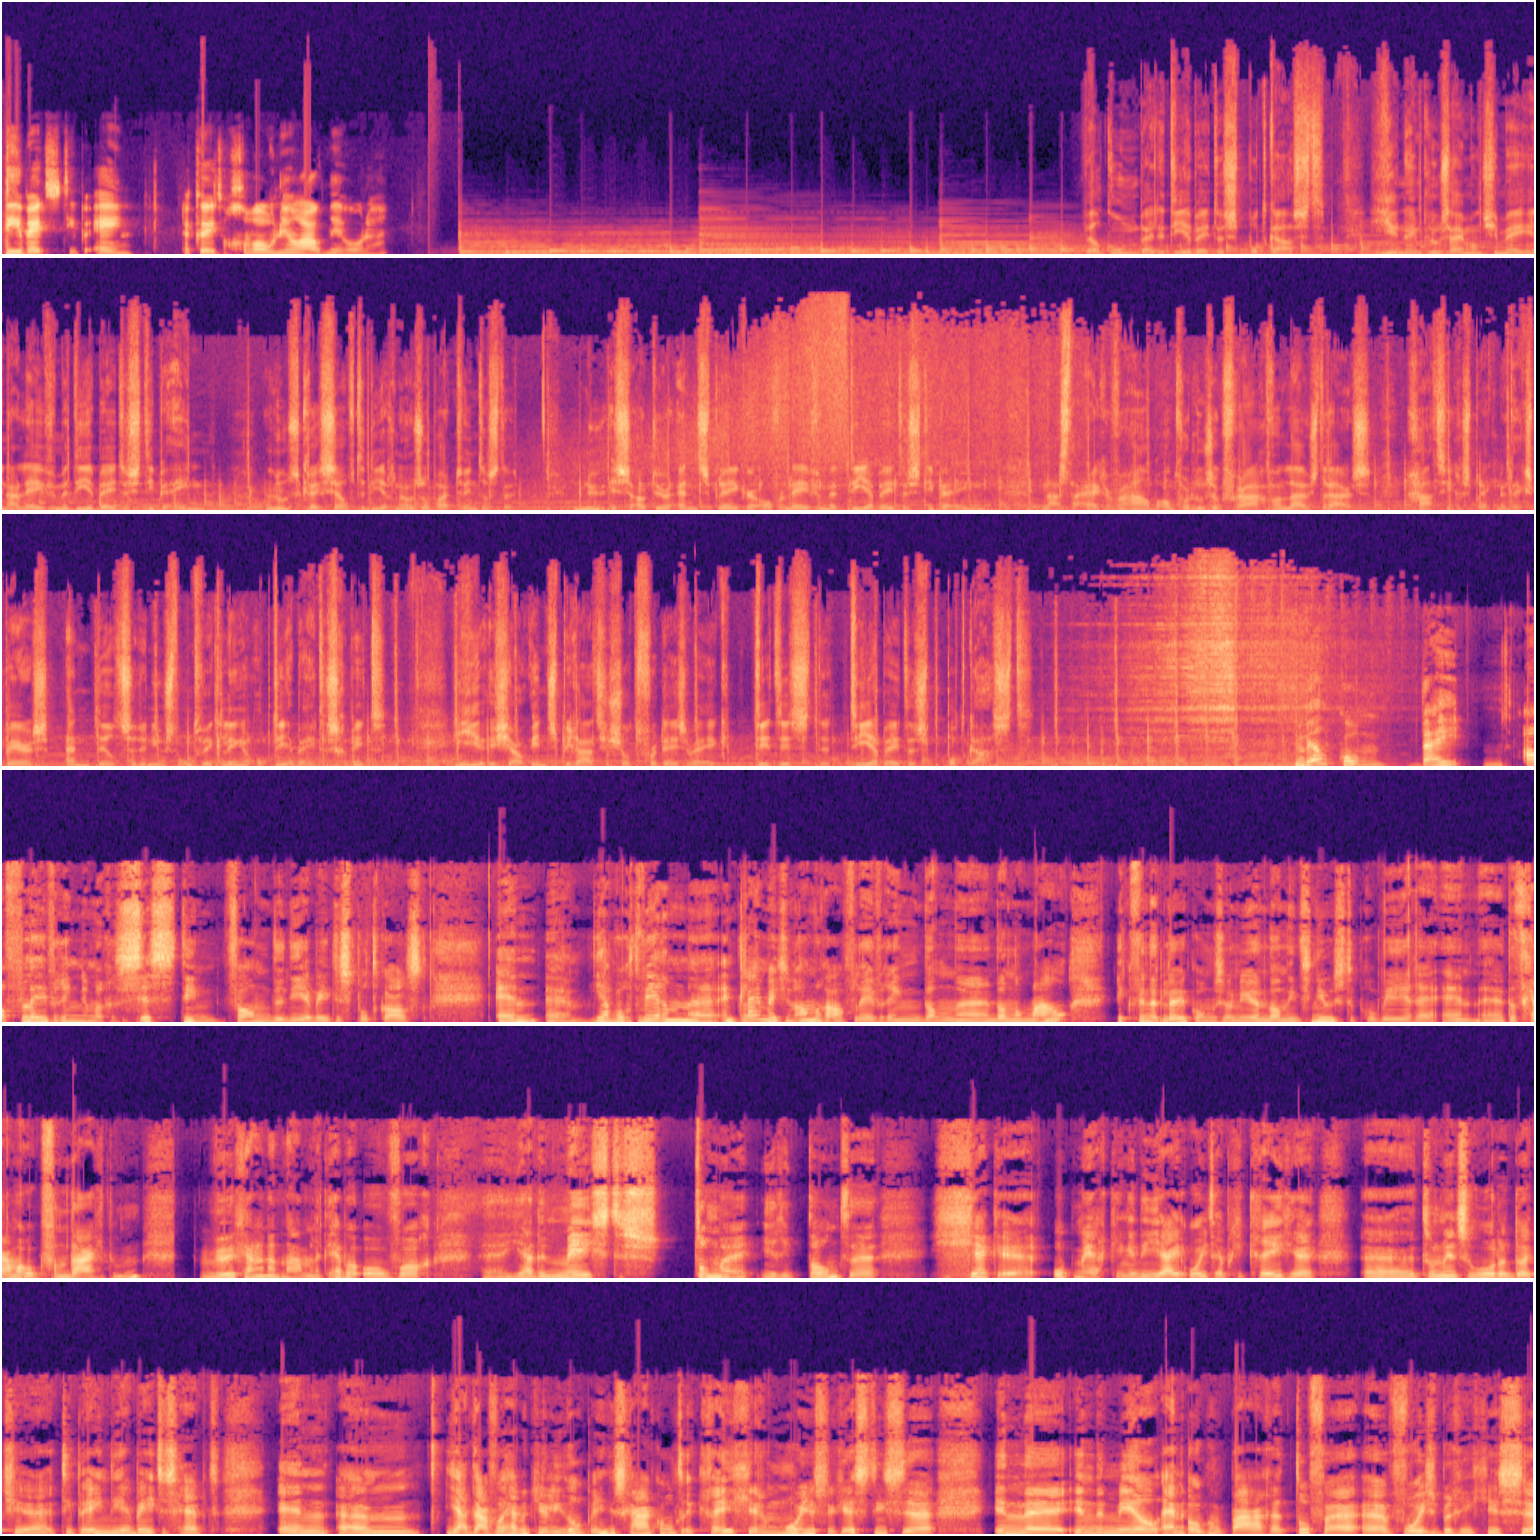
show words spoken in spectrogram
Diabetes type 1, daar kun je toch gewoon heel oud mee worden? Welkom bij de Diabetes Podcast. Hier neemt Loes Heijmans je mee in haar leven met diabetes type 1. Loes kreeg zelf de diagnose op haar twintigste. Nu is ze auteur en spreker over leven met diabetes type 1. Naast haar eigen verhaal beantwoordt Loes ook vragen van luisteraars, gaat ze in gesprek met experts en deelt ze de nieuwste ontwikkelingen op diabetesgebied. Hier is jouw inspiratieshot voor deze week. Dit is de Diabetes Podcast. Welkom bij aflevering nummer 16 van de Diabetes Podcast. En uh, ja, wordt weer een, uh, een klein beetje een andere aflevering dan, uh, dan normaal. Ik vind het leuk om zo nu en dan iets nieuws te proberen. En uh, dat gaan we ook vandaag doen. We gaan het namelijk hebben over ja, de meest stomme, irritante, gekke opmerkingen die jij ooit hebt gekregen toen mensen hoorden dat je type 1 diabetes hebt. En um, ja, daarvoor heb ik jullie hulp ingeschakeld. Ik kreeg uh, mooie suggesties uh, in, in de mail en ook een paar toffe voiceberichtjes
